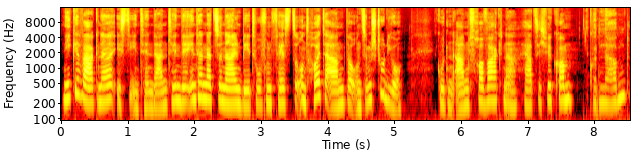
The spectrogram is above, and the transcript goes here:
Nike Wagner ist die Intendantin der Internationalen Beethoven-Feste und heute Abend bei uns im Studio. Guten Abend, Frau Wagner. Herzlich willkommen. Guten Abend.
